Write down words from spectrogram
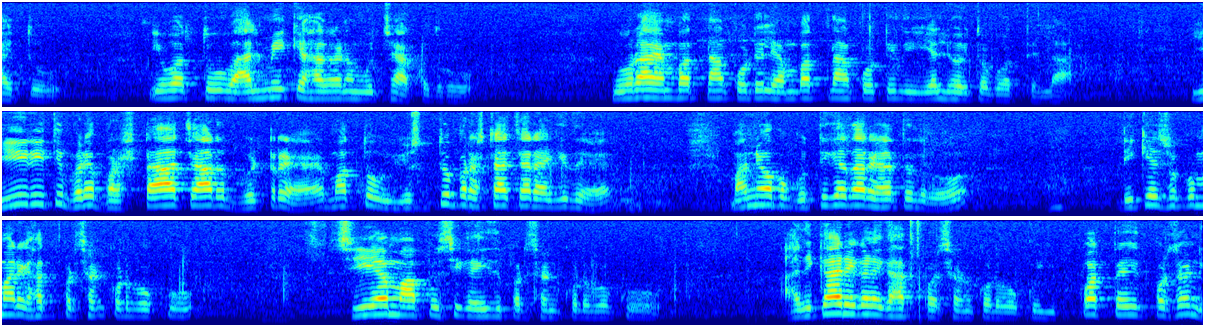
ಆಯಿತು. ಇವತ್ತು ವಾಲ್ಮೀಕಿ ಹಗರಣ ಮುಚ್ಚಿ ಹಾಕಿದ್ರು. ನೂರ ಎಂಬತ್ನಾಲ್ಕು ಕೋಟಿಲಿ ಎಂಬತ್ನಾಲ್ಕು ಕೋಟಿದು ಎಲ್ಲಿ ಹೋಯ್ತೋ ಗೊತ್ತಿಲ್ಲ. ಈ ರೀತಿ ಬರೀ ಭ್ರಷ್ಟಾಚಾರ ಬಿಟ್ಟರೆ ಮತ್ತು ಎಷ್ಟು ಭ್ರಷ್ಟಾಚಾರ ಆಗಿದೆ, ಮೊನ್ನೆ ಒಬ್ಬ ಗುತ್ತಿಗೆದಾರ ಹೇಳ್ತಿದ್ರು, ಡಿ ಕೆ ಶಿವಕುಮಾರಿಗೆ ಹತ್ತು ಪರ್ಸೆಂಟ್ ಕೊಡಬೇಕು, ಸಿ ಎಂ ಆಫೀಸಿಗೆ ಐದು ಪರ್ಸೆಂಟ್ ಕೊಡಬೇಕು, ಅಧಿಕಾರಿಗಳಿಗೆ ಹತ್ತು ಪರ್ಸೆಂಟ್ ಕೊಡಬೇಕು, ಇಪ್ಪತ್ತೈದು ಪರ್ಸೆಂಟ್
